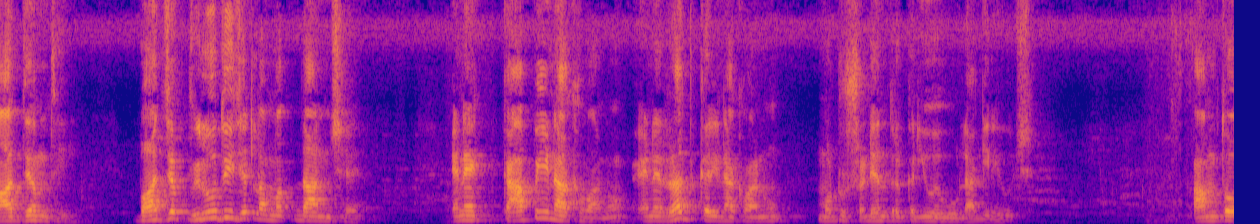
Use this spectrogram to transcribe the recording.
માધ્યમથી ભાજપ વિરોધી જેટલા મતદાન છે, એને કાપી નાખવાનું, એને રદ કરી નાખવાનું મોટું ષડયંત્ર કર્યું એવું લાગી રહ્યું છે. આમ તો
